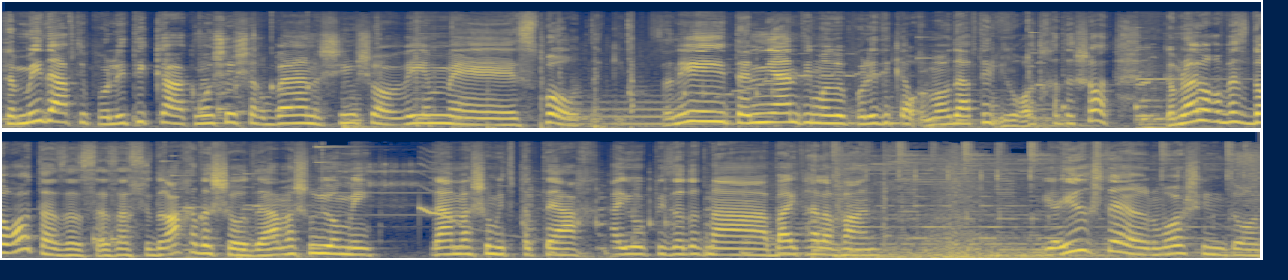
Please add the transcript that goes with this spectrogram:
תמיד אהבתי פוליטיקה, כמו שיש הרבה אנשים שאוהבים אה, ספורט, נגיד. אז אני התעניינתי מאוד בפוליטיקה, מאוד אהבתי לראות חדשות. גם לא היו הרבה סדרות אז, הסדרה חדשות, זה היה משהו יומי, זה היה משהו מתפתח. היו אפיזודות מהבית הלבן. יאיר שטרן, וושינגטון.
